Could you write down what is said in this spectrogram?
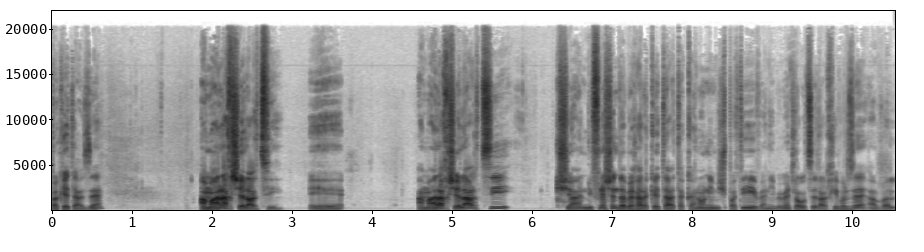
בקטע הזה. המהלך של ארצי, אה, המהלך של ארצי, לפני שנדבר על הקטע התקנוני משפטי, ואני באמת לא רוצה להרחיב על זה, אבל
